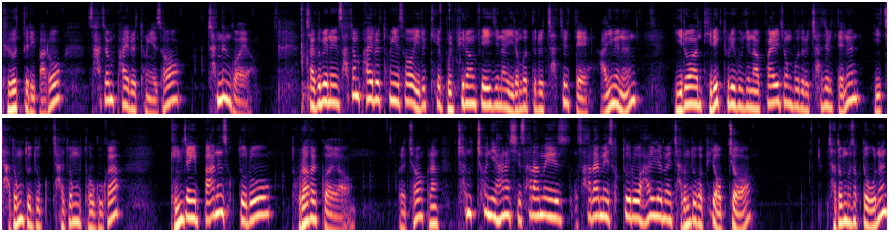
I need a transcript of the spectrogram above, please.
그것들이 바로 사전 파일을 통해서 찾는 거예요. 자, 그러면은 사전 파일을 통해서 이렇게 불필요한 페이지나 이런 것들을 찾을 때 아니면은 이러한 디렉토리 구조나 파일 정보들을 찾을 때는 이 자동 도구, 자동 도구가 굉장히 빠른 속도로 돌아갈 거예요. 그렇죠? 그냥 천천히 하나씩 사람의 사람의 속도로 하려면 자동도가 필요 없죠. 자동 분석 도구는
